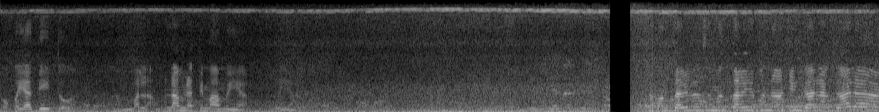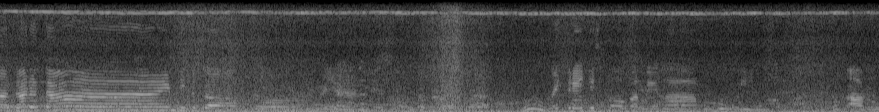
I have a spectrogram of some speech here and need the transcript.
O kaya dito. Uh, malaman natin mamaya. Ayan. Samantala na samantala po natin gala-gala. Gala time! Dito sa Ayan. Woo, may 3 days po kami mabubuuin. Itong araw.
